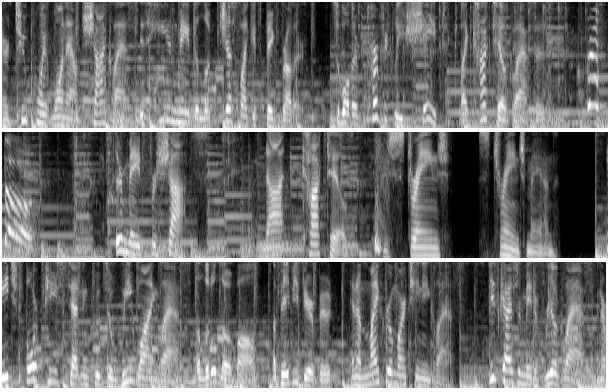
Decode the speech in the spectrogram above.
or 2.1 ounce shot glass is handmade to look just like its big brother. So while they're perfectly shaped like cocktail glasses, Presto! they're made for shots, not cocktails, you strange, strange man. Each four piece set includes a wee wine glass, a little lowball, a baby beer boot, and a micro martini glass. These guys are made of real glass and are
